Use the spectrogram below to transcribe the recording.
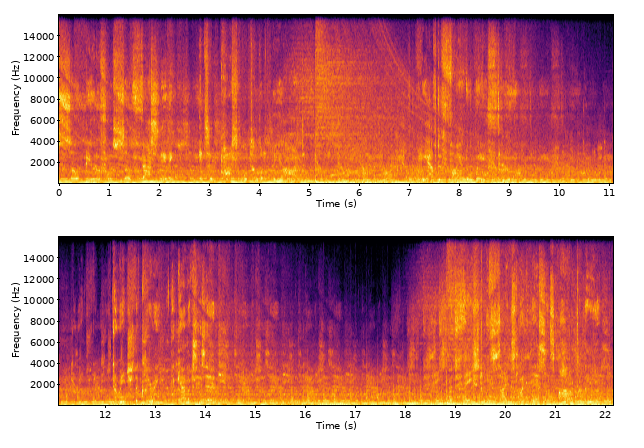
So beautiful, so fascinating, it's impossible to look beyond. We have to find a way through to reach the clearing at the galaxy's edge. But faced with sights like this, it's hard to leave.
